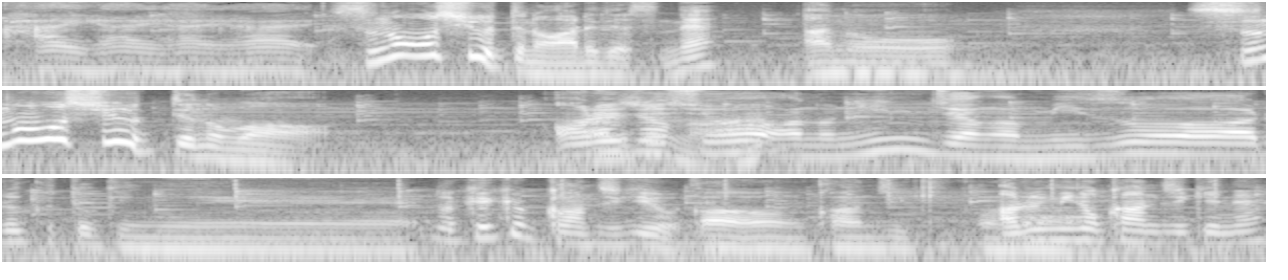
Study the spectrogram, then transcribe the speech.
はいはいはいはい。スノーシューってのはあれですねあのースノーシューってのはあれじゃない？でしょ？あの忍者が水を歩くときに結局かんじきよね。あうん漢字聞くアルミのかんじきね。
